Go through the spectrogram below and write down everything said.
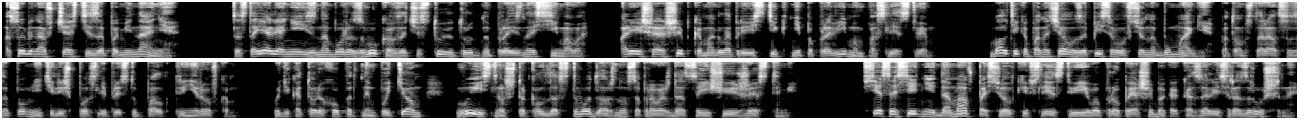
особенно в части запоминания. Состояли они из набора звуков, зачастую труднопроизносимого. Малейшая ошибка могла привести к непоправимым последствиям. Балтика поначалу записывал все на бумаге, потом старался запомнить и лишь после приступал к тренировкам, ходе которых опытным путем выяснил, что колдовство должно сопровождаться еще и жестами. Все соседние дома в поселке вследствие его проб и ошибок оказались разрушены,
